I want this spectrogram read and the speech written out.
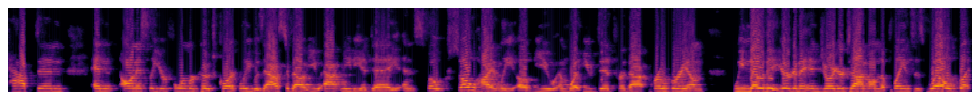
captain. And honestly, your former coach Clark Lea was asked about you at Media Day and spoke so highly of you and what you did for that program. We know that you're going to enjoy your time on the plains as well. But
